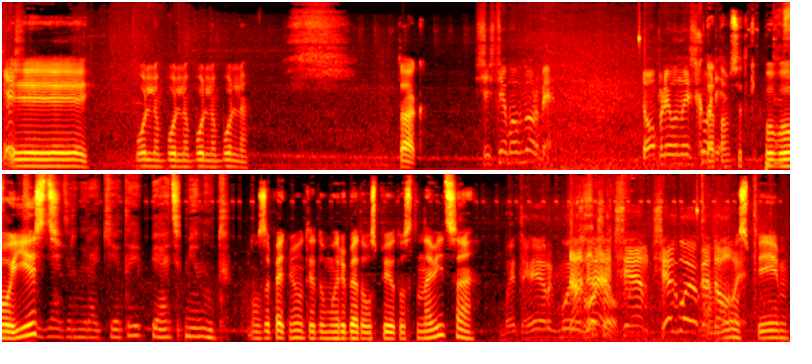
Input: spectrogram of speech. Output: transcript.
Есть. Эй-эй-эй. Больно, больно, больно, больно. Так, Система в норме. Топливо на Да, исходе. там все-таки ПВО есть. ядерной ракеты 5 минут. Ну, за 5 минут, я думаю, ребята успеют установиться. БТР к бою готов. всем, все к бою А мы готовы. успеем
